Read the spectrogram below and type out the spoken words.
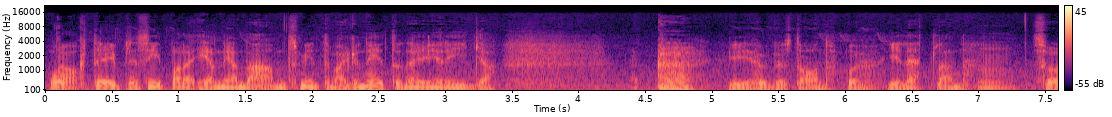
Och ja. det är i princip bara en enda hamn som inte man kunde hitta, det är i Riga i huvudstaden på, i Lettland. Mm. Så,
